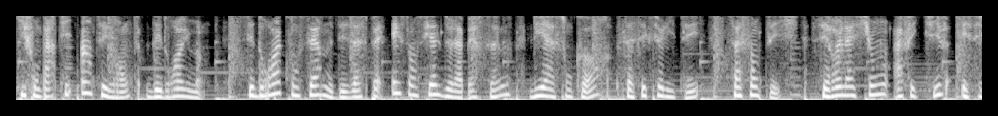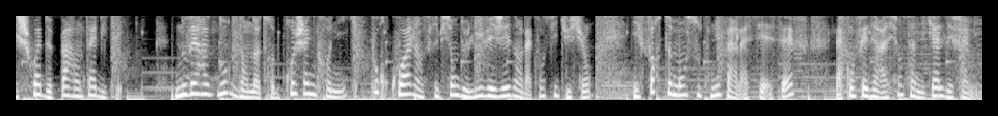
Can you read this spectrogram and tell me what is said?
qui font partie intégrante des droits humains. Ces droits concernent des aspects essentiels de la personne liés à son corps, sa sexualité, sa santé, ses relations affectives et ses choix de parentalité. Nous verrons donc dans notre prochaine chronique pourquoi l'inscription de l'IVG dans la Constitution est fortement soutenue par la CSF, la Confédération syndicale des familles.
